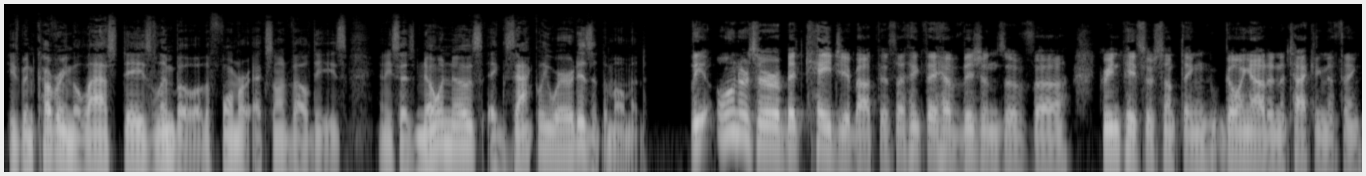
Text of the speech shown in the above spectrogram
He's been covering the last day's limbo of the former Exxon Valdez, and he says no one knows exactly where it is at the moment. The owners are a bit cagey about this. I think they have visions of uh, Greenpeace or something going out and attacking the thing.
